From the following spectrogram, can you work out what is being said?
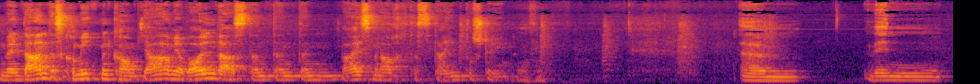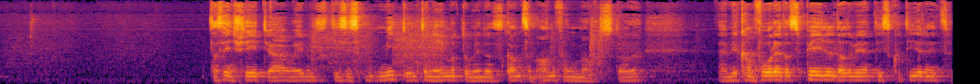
Und wenn dann das Commitment kommt, ja, wir wollen das, dann, dann, dann weiß man auch, dass sie dahinter stehen. Mhm. Ähm, wenn das entsteht ja eben dieses Mitunternehmertum, wenn du das ganz am Anfang machst, oder? Äh, wir kam vorher das Bild, oder wir diskutieren jetzt,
